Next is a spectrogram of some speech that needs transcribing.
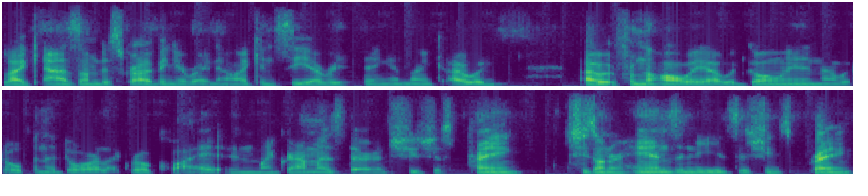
Like as I'm describing it right now, I can see everything and like I would I would from the hallway I would go in, I would open the door like real quiet and my grandma's there and she's just praying she's on her hands and knees as she's praying,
